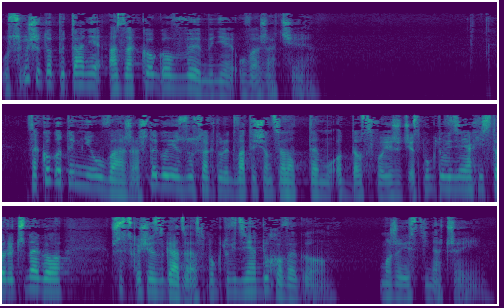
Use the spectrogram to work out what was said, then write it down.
usłyszy to pytanie: A za kogo wy mnie uważacie? Za kogo ty mnie uważasz? Tego Jezusa, który dwa tysiące lat temu oddał swoje życie. Z punktu widzenia historycznego wszystko się zgadza, z punktu widzenia duchowego może jest inaczej.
